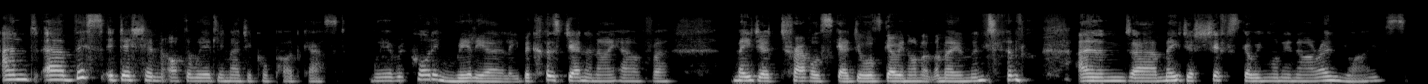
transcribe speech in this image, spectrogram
And uh, this edition of the Weirdly Magical podcast we're recording really early because Jen and I have uh, major travel schedules going on at the moment and, and uh, major shifts going on in our own lives.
